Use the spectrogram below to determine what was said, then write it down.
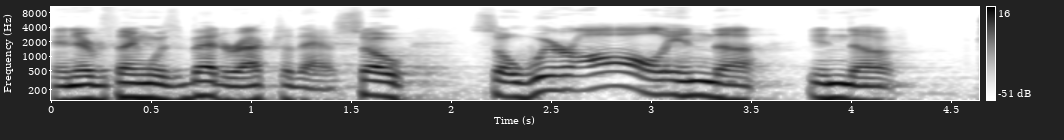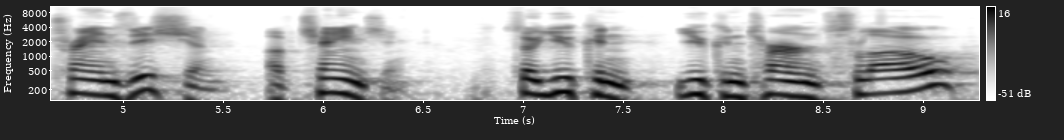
And everything was better after that. So, so we're all in the, in the transition of changing. So you can, you can turn slow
